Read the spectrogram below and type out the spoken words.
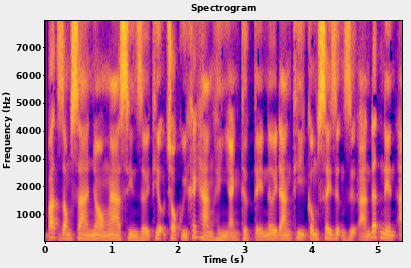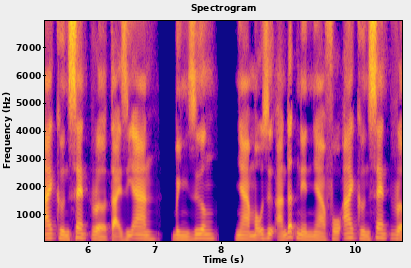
Bát Dòng Sa Nho Nga xin giới thiệu cho quý khách hàng hình ảnh thực tế nơi đang thi công xây dựng dự án đất nền Icon Center tại Dĩ An, Bình Dương. Nhà mẫu dự án đất nền nhà phố Icon Center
